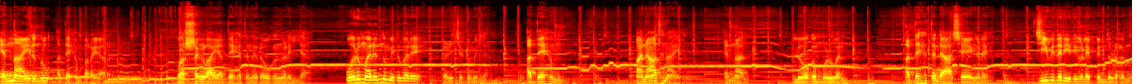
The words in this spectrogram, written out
എന്നായിരുന്നു അദ്ദേഹം പറയാറ്. വർഷങ്ങളായി അദ്ദേഹത്തിന് രോഗങ്ങളില്ല. ഒരു മരുന്നും ഇതുവരെ കഴിച്ചിട്ടുമില്ല. അദ്ദേഹം അനാഥനായിരുന്നു. എന്നാൽ ലോകം മുഴുവൻ അദ്ദേഹത്തിന്റെ ആശയങ്ങളെ ജീവിത രീതികളെ പിന്തുടരുന്ന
